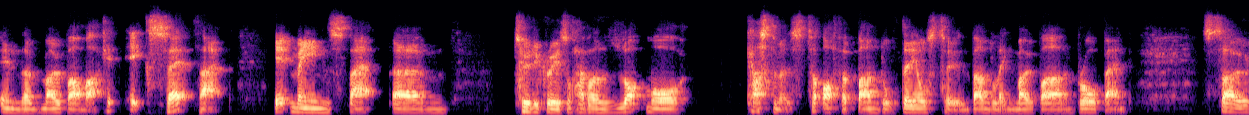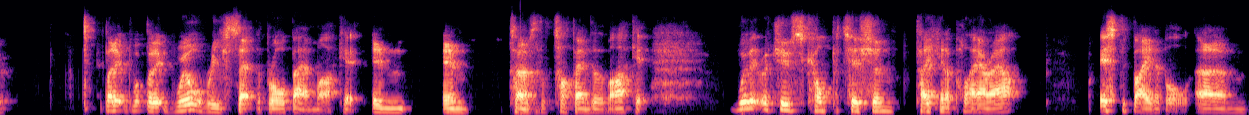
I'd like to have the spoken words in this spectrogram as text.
in the mobile market, except that it means that um, Two Degrees will have a lot more customers to offer bundled deals to, bundling mobile and broadband. So, but it but it will reset the broadband market in in terms of the top end of the market. Will it reduce competition, taking a player out? It's debatable. Um,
